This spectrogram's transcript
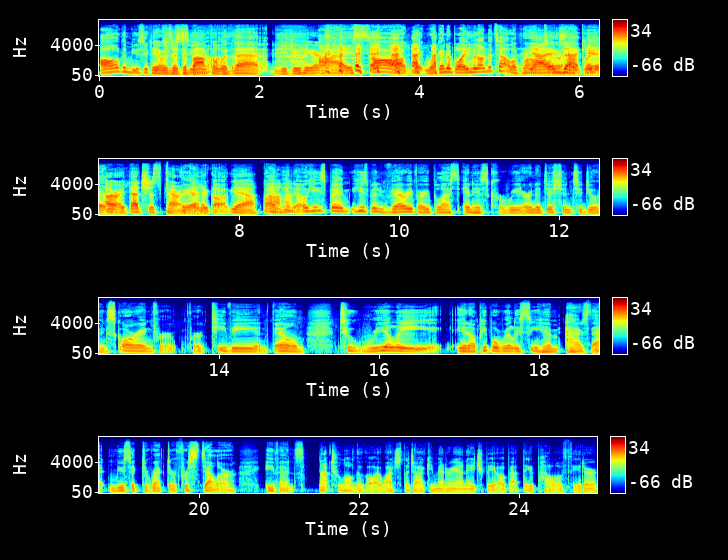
all the music. There that was a debacle with that. Did you hear? I saw. Wait, we're going to blame it on the teleprompter. yeah, exactly. again. All right, that's just parenthetical. Yeah, But uh-huh. you know, he's been he's been very very blessed in his career. In addition to doing scoring for for TV and film, to really you know people really see him as that music director for stellar events. not too long ago, I watched the documentary on HBO about the Apollo Theater.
